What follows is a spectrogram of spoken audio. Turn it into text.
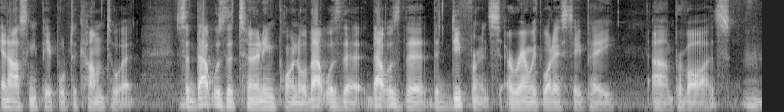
and asking people to come to it? So that was the turning point, or that was the that was the the difference around with what STP um, provides. Mm.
